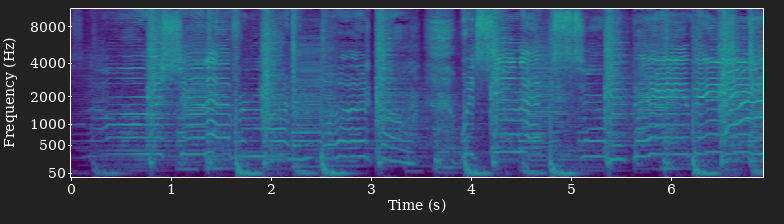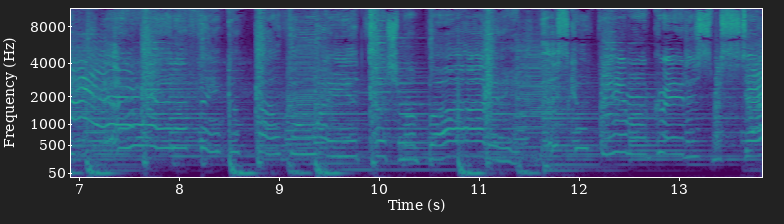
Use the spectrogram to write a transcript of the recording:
Christmas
